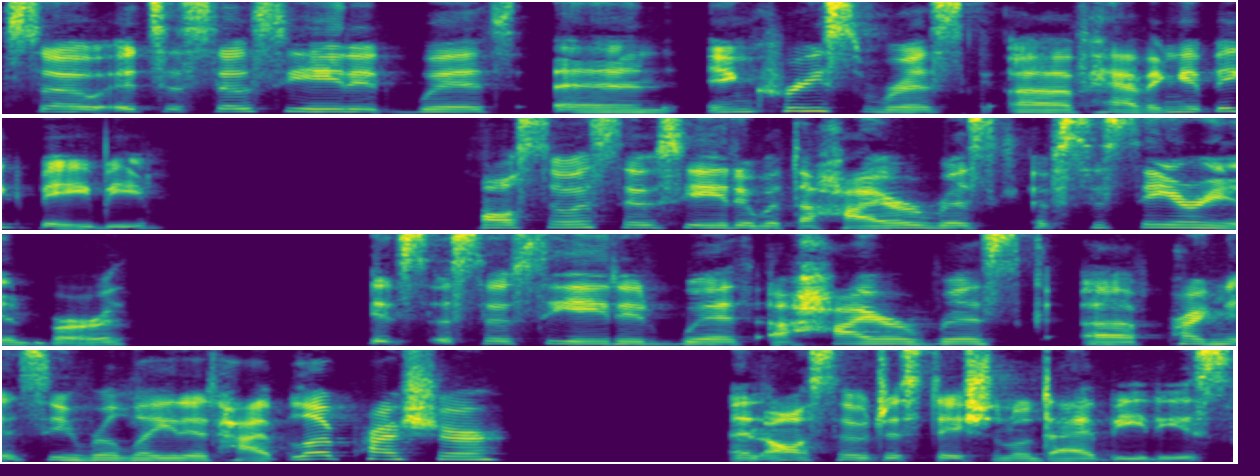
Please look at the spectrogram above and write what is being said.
So it's associated with an increased risk of having a big baby, also associated with a higher risk of cesarean birth, it's associated with a higher risk of pregnancy related high blood pressure and also gestational diabetes.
